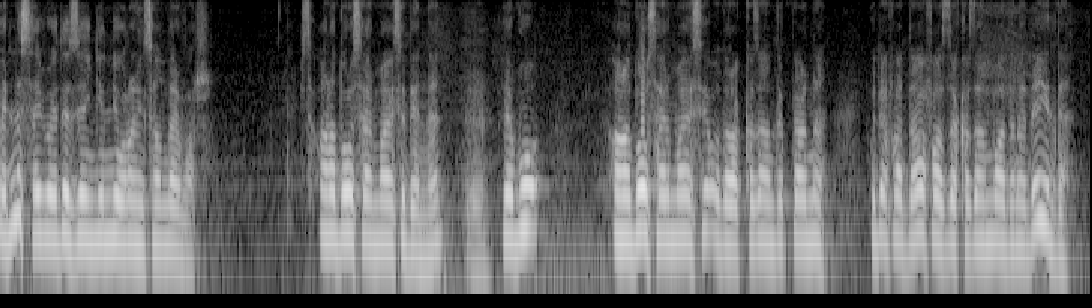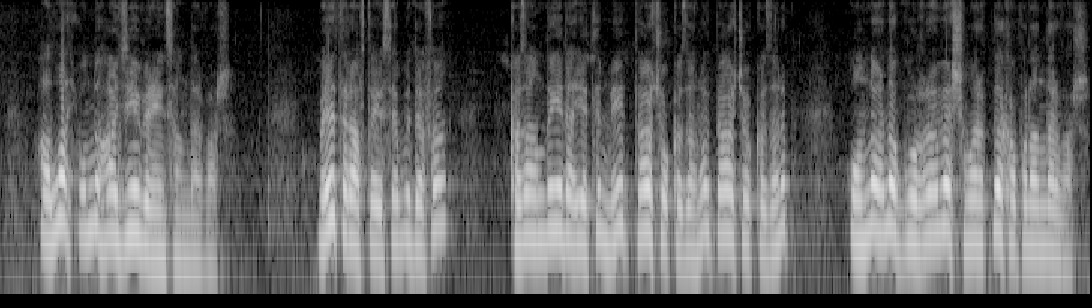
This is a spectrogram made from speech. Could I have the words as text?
belli seviyede zenginliği olan insanlar var. İşte Anadolu sermayesi denilen Evet. ve bu Anadolu sermayesi olarak kazandıklarını bu defa daha fazla kazanma adına değil de Allah yolunu harcayabilen insanlar var. Böyle tarafta ise bu defa kazandığıyla yetinmeyip daha çok kazanıp daha çok kazanıp onlarla gurura ve şımarıklığa kapılanlar var.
